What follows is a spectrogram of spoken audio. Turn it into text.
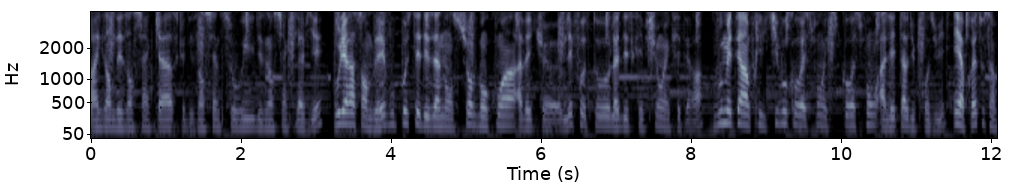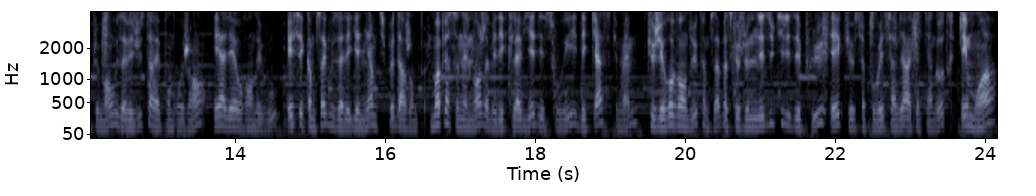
par exemple des anciens casques, des anciennes souris, des anciens claviers. Vous les rassemblez, vous postez des annonces sur le bon coin avec euh, les photos, la description, etc. Vous mettez un prix qui vous correspond et qui correspond à l'état du produit. Et après, tout simplement, vous avez juste à répondre aux gens et aller au rendez-vous. Et c'est comme ça que vous allez gagner un petit peu d'argent de poche. Moi, personnellement, j'avais des claviers, des souris, des casques même, que j'ai revendus comme ça parce que je ne les utilisais plus et que ça pouvait servir à quelqu'un d'autre. Et moi,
